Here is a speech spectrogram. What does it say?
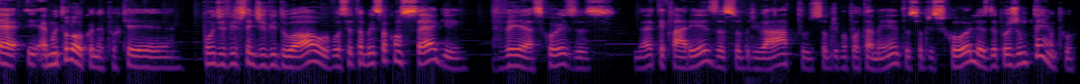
É, é muito louco, né? Porque, do ponto de vista individual, você também só consegue ver as coisas, né? ter clareza sobre atos, sobre comportamentos, sobre escolhas depois de um tempo,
